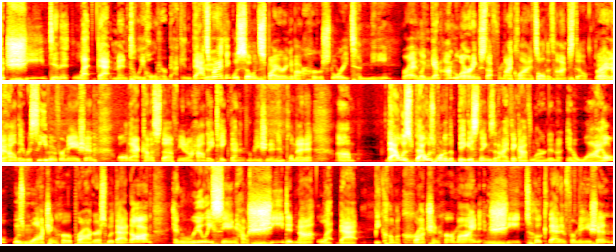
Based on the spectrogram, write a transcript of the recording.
But she didn't let that mentally hold her back. And that's what I think was so inspiring about her story to me, right? Like, again, I'm learning stuff from my clients all the time still, right? Mm-hmm. Oh, yeah. How they receive information, all that kind of stuff, you know, how they take that information and implement it. Um, that was that was one of the biggest things that I think I've learned in a, in a while was Mm-hmm. watching her progress with that dog and really seeing how she did not let that become a crutch in her mind Mm. and she took that information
